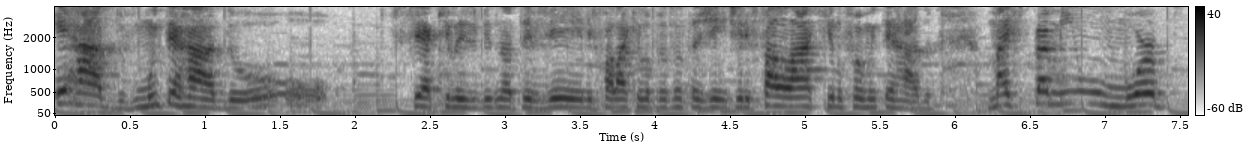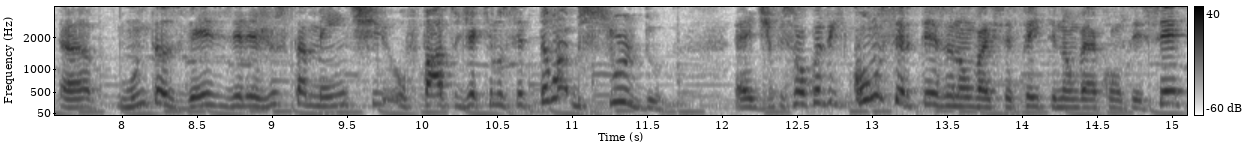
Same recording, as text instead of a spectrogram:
Errado, muito errado. Ser aquilo exibido na TV, ele falar aquilo pra tanta gente, ele falar aquilo foi muito errado. Mas pra mim o humor, ah, muitas vezes, ele é justamente o fato de aquilo ser tão absurdo, é, de ser uma coisa que com certeza não vai ser feita e não vai acontecer,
